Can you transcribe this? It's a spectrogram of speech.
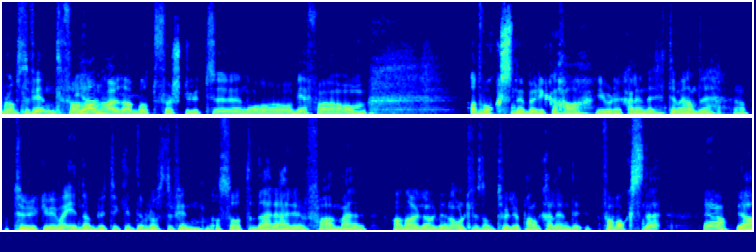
Blomsterfinn. For Ja. han har jo da gått først ut uh, nå og bjeffa om at voksne bør ikke ha julekalender til hverandre. Tror du ikke vi var innom butikken til Blomsterfinn og så at der er det faen meg Han har jo lagd en ordentlig sånn tullepannkalender for voksne. Ja. Ja,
